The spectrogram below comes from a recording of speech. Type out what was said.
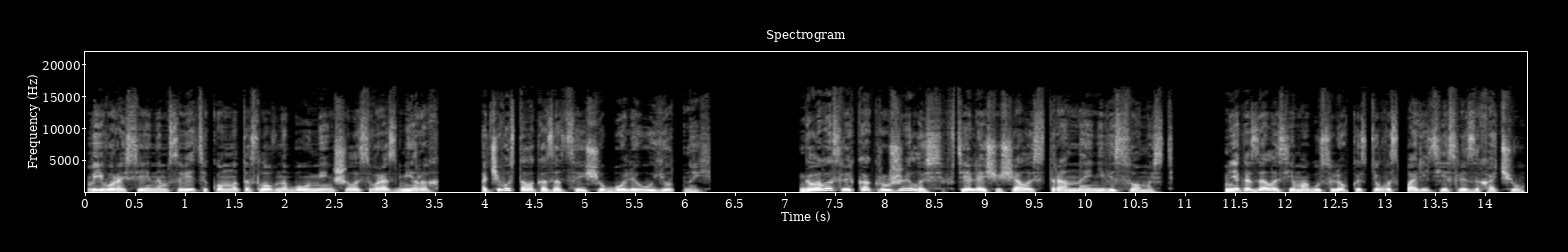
В его рассеянном свете комната словно бы уменьшилась в размерах, отчего стала казаться еще более уютной. Голова слегка кружилась, в теле ощущалась странная невесомость. Мне казалось, я могу с легкостью воспарить, если захочу.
